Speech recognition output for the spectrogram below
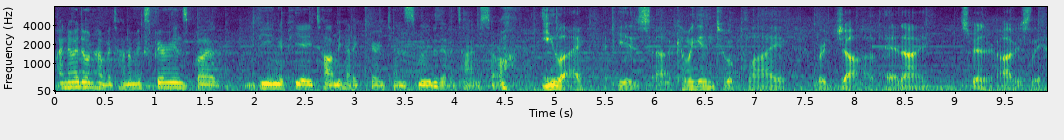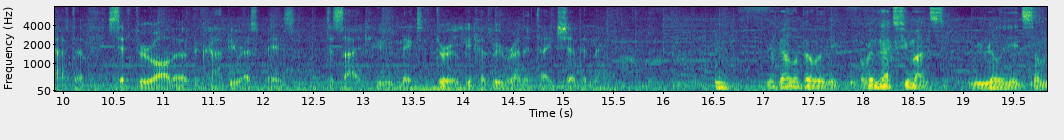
I know I don't have a ton of experience, but being a PA taught me how to carry 10 smoothies at a time, so. Eli is uh, coming in to apply for a job, and I, Spinner, obviously have to sift through all the, the crappy resumes and decide who makes it through because we run a tight ship in there. Your availability over the next few months, we really need some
